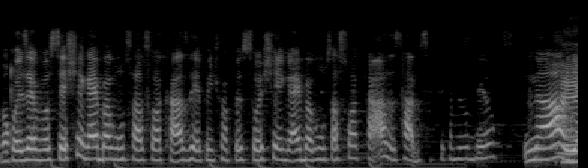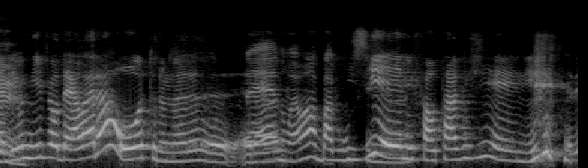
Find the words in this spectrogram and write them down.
uma coisa é você chegar e bagunçar a sua casa, de repente uma pessoa chegar e bagunçar a sua casa, sabe? Você fica, meu Deus. Não, e É. ali o nível dela era outro, não era? É, era não é uma baguncinha. higiene, faltava higiene. Era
